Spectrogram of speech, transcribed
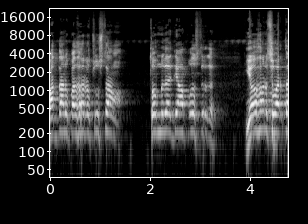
పద్నాలుగు పదహారులో చూస్తాం. తొమ్మిది అధ్యాయం అపోస్తులు యోహోను సువార్త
